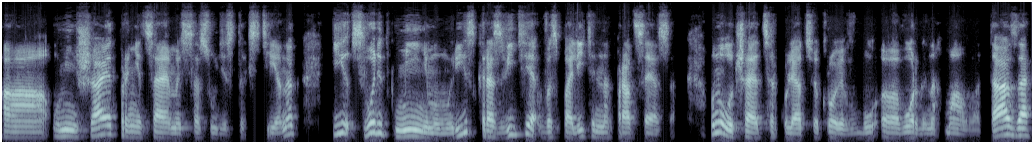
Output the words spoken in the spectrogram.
а, уменьшает проницаемость сосудистых стенок и сводит к минимуму риск развития воспалительных процессов. Он улучшает циркуляцию крови в, э, в органах малого таза,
